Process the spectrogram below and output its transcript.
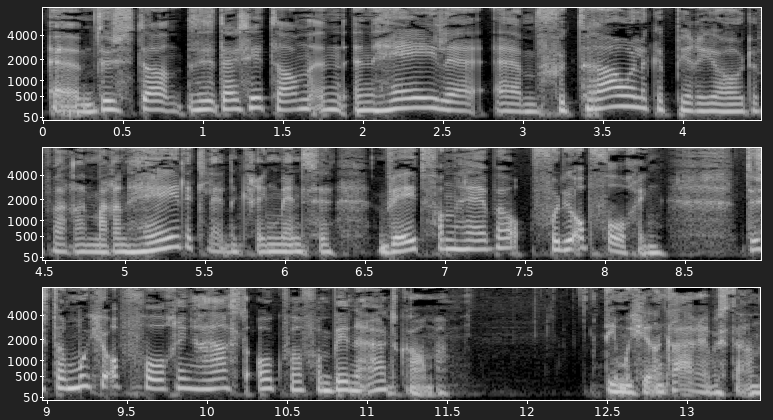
Um, dus dan, daar zit dan een, een hele um, vertrouwelijke periode waar maar een hele kleine kring mensen weet van hebben voor die opvolging. Dus dan moet je opvolging haast ook wel van binnenuit komen. Die moet je dan klaar hebben staan.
